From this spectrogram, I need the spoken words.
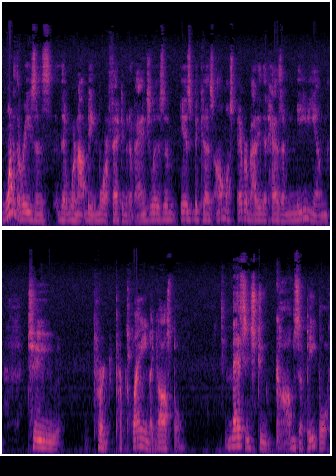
One of the reasons that we're not being more effective in evangelism is because almost everybody that has a medium to pro- proclaim a gospel message to gobs of people,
